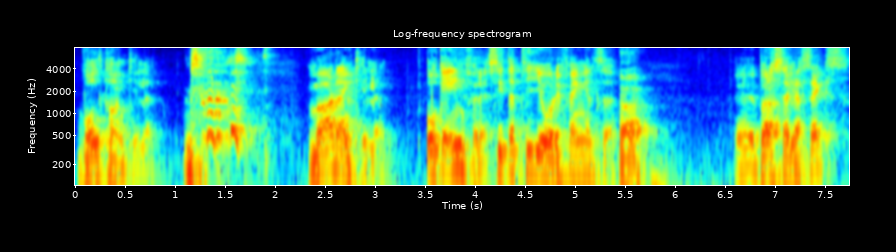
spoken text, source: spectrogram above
Våldta en kille. Mörda en kille. Åka in för det. Sitta tio år i fängelse. Ja. Eh, Börja sälja sex.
